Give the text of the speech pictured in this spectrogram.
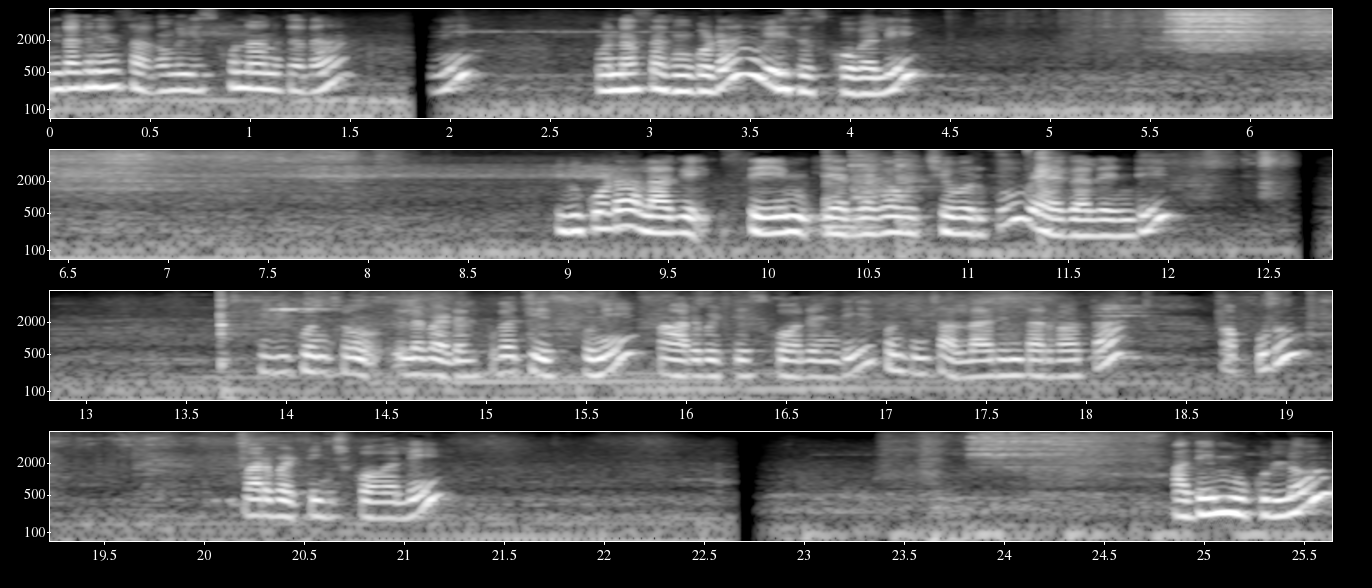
ఇందాక నేను సగం వేసుకున్నాను కదా అని ఉన్న సగం కూడా వేసేసుకోవాలి. ఇవి కూడా అలాగే సేమ్ ఎర్రగా వచ్చే వరకు వేగాలండి. ఇవి కొంచెం ఇలా వెడల్పుగా చేసుకుని ఆరబెట్టేసుకోవాలండి. కొంచెం చల్లారిన తర్వాత అప్పుడు మరబట్టించుకోవాలి. అదే మూకుల్లో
